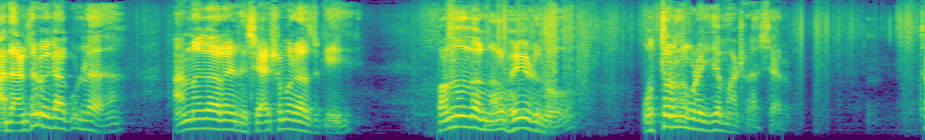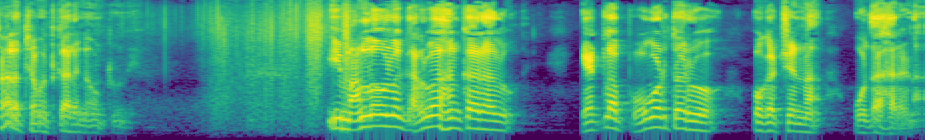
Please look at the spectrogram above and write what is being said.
అది కాకుండా అన్నగారైన శేషమరాజుకి పంతొమ్మిది వందల నలభై ఏడులో ఉత్తరంలో కూడా ఇదే మాట రాశారు. చాలా చమత్కారంగా ఉంటుంది. ఈ మనలో ఉన్న గర్వాహంకారాలు ఎట్లా పోగొడతారో ఒక చిన్న ఉదాహరణ.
